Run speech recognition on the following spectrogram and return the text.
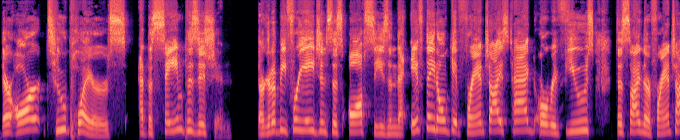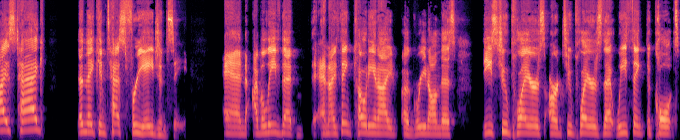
there are two players at the same position. They're going to be free agents this offseason that if they don't get franchise tagged or refuse to sign their franchise tag, then they can test free agency. And I believe that, and I think Cody and I agreed on this. These two players are two players that we think the Colts,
